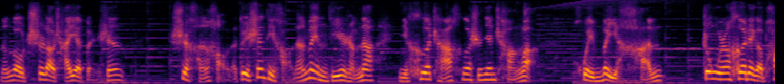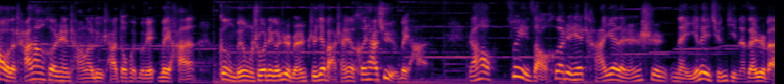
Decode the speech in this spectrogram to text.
能够吃到茶叶本身。是很好的，对身体好。但问题是什么呢？你喝茶喝时间长了，会胃寒。中国人喝这个泡的茶汤喝时间长了，绿茶都会胃胃寒，更不用说这个日本人直接把茶叶喝下去胃寒。然后最早喝这些茶叶的人是哪一类群体呢？在日本，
